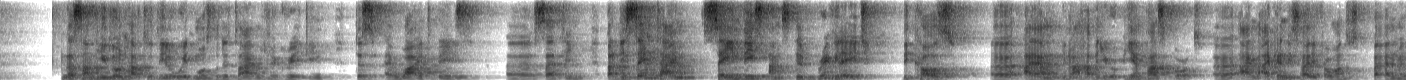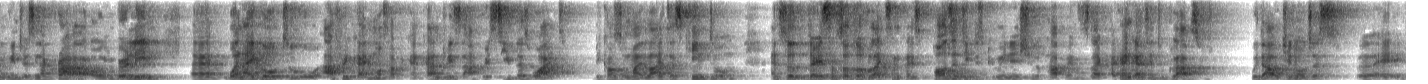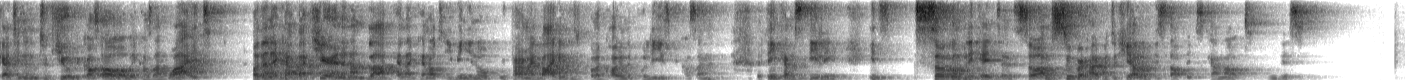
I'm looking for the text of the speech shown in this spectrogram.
that's something you don't have to deal with most of the time if you're creating just a white base uh, setting. But at the same time, saying this, I'm still privileged because uh, I am, you know, I have a European passport. Uh, i can decide if I want to spend my winters in Accra or in Berlin. Uh, when I go to Africa, in most African countries, I'm perceived as white because of my lighter skin tone. And so there is some sort of like sometimes positive discrimination that happens. It's like I can get into clubs without, you know, just uh, getting into queue because, oh, because I'm white But then I come back here and then I'm black and I cannot even, you know, repair my bike because people are calling the police because I'm, they think I'm stealing. It's so complicated. So I'm super happy to hear all of these topics come out in this.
